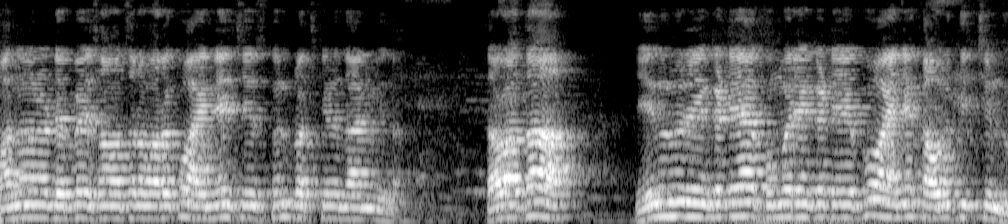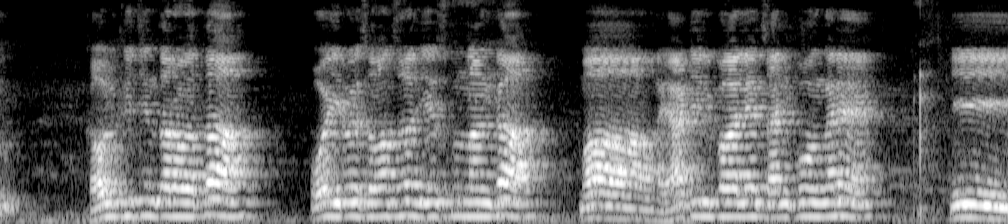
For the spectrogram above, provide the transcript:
పంతొమ్మిది వందల డెబ్బై సంవత్సరం వరకు ఆయనే చేసుకుని బ్రతికిన దాని మీద. తర్వాత ఏదునూరు వెంకటయ్య కుమ్మరి వెంకటయ్యకు ఆయనే కౌలుకిచ్చిండు. కౌలుకిచ్చిన తర్వాత ఓ ఇరవై సంవత్సరాలు చేసుకున్నాక మా యాటిల్ బాలే చనిపోగానే ఈ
